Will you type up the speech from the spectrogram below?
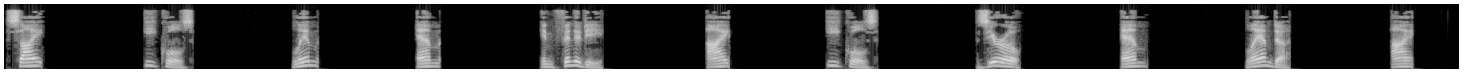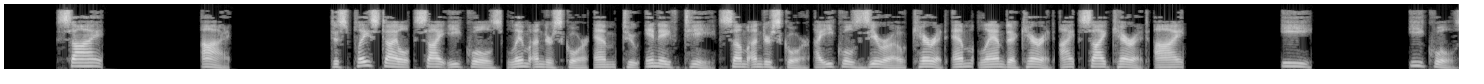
psi equals lim m infinity i equals 0 m lambda i psi i. Display style psi equals lim underscore m to inaf t sum underscore i equals zero caret m lambda caret i psi caret i. E equals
